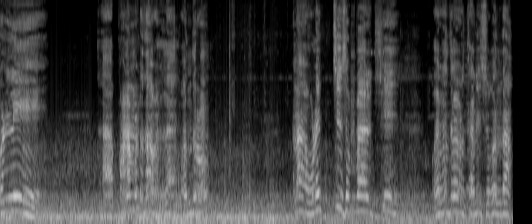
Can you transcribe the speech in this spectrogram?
ஒன்லி பணம் மட்டும்தான் வரல வந்துடும் ஆனால் உழைச்சி சம்பாதிச்சு வர்றதுல ஒரு தனி சுகம்தான்.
